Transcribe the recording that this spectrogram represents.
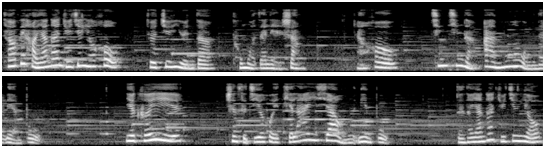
调配好洋甘菊精油后，就均匀的涂抹在脸上，然后轻轻的按摩我们的脸部，也可以。趁此机会提拉一下我们的面部，等到洋甘菊精油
